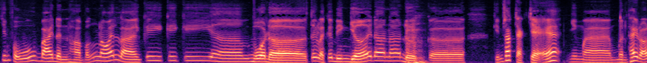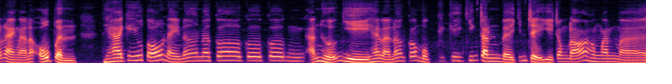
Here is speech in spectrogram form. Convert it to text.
chính phủ Biden họ vẫn nói là cái cái cái uh, border tức là cái biên giới đó nó được uh, kiểm soát chặt chẽ. Nhưng mà mình thấy rõ ràng là nó open. Thì hai cái yếu tố này nó nó có có có ảnh hưởng gì hay là nó có một cái, cái chiến tranh về chính trị gì trong đó không anh? Mà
